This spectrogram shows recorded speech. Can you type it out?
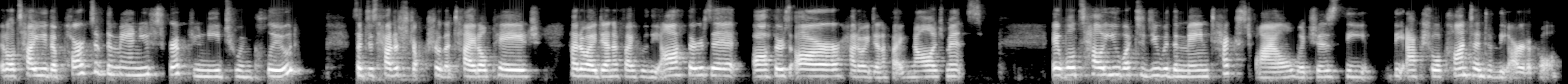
It'll tell you the parts of the manuscript you need to include, such as how to structure the title page, how to identify who the authors it authors are, how to identify acknowledgements. It will tell you what to do with the main text file, which is the, the actual content of the article.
